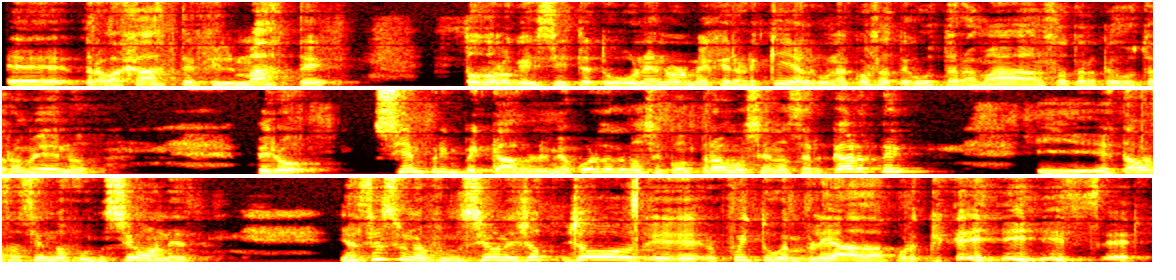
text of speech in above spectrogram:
eh, trabajaste, filmaste, todo lo que hiciste tuvo una enorme jerarquía, alguna cosa te gustará más, otra te gustará menos, pero siempre impecable. Me acuerdo que nos encontramos en acercarte y estabas haciendo funciones y haces unas funciones. Yo, yo eh, fui tu empleada porque hice,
